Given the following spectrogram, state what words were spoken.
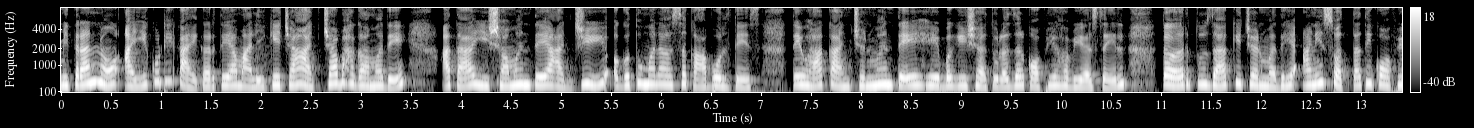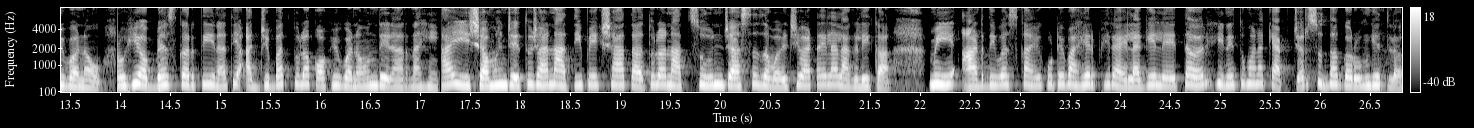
मित्रांनो आई कुठे काय करते या मालिकेच्या आजच्या भागामध्ये? आता ईशा म्हणते आजी अगं तू मला असं का बोलतेस? तेव्हा कांचन म्हणते हे बघ ईशा तुला जर कॉफी हवी असेल तर तू जा किचनमध्ये आणि स्वतः ती कॉफी बनव. ही अभ्यास करते ना ती अजिबात तुला कॉफी बनवून देणार नाही. हा ईशा म्हणजे तुझ्या नातीपेक्षा आता तुला नाचून जास्त जवळची वाटायला लागली का? मी आठ दिवस काय कुठे बाहेर फिरायला गेले तर हिने तुम्हाला कॅप्चरसुद्धा करून घेतलं.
